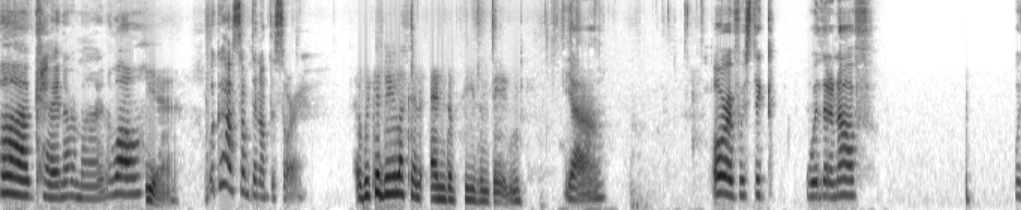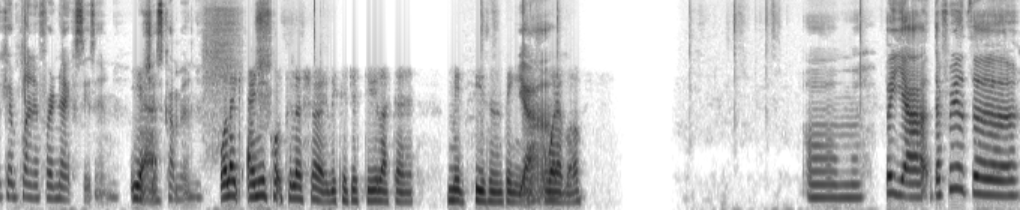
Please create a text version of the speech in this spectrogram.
Ah, okay, never mind. Well, Yeah. we could have something of the sort. We could do like an end of season thing. Yeah. Or if we stick with it enough, we can plan it for next season. Which Yeah. is coming. Or like any popular show, we could just do like a mid season thing Yeah. whatever. Um but yeah, definitely the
